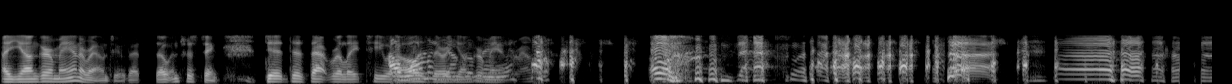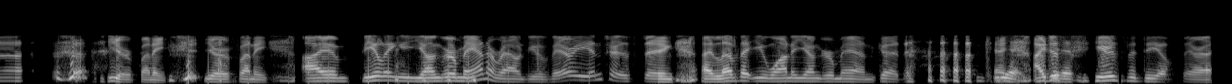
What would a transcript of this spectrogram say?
A younger man around you. That's so interesting. Did, does that relate to you at I all? Is there a younger younger man, man. around you? Oh, that's. You're funny. You're funny. I am feeling a younger man around you. Very interesting. I love that you want a younger man. Good. okay. Yes, I just yes. here's the deal, Sarah.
